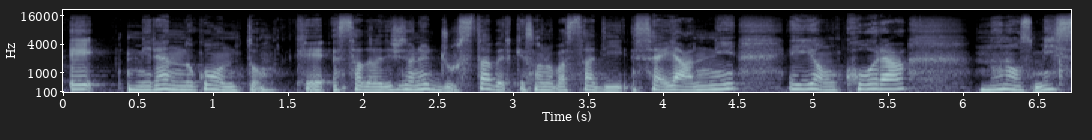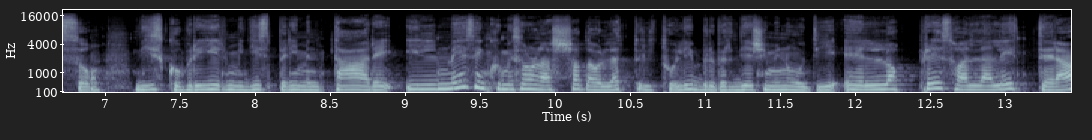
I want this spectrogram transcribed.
e mi rendo conto che è stata la decisione giusta perché sono passati sei anni e io ancora non ho smesso di scoprirmi, di sperimentare. Il mese in cui mi sono lasciata ho letto il tuo libro per dieci minuti e l'ho preso alla lettera.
